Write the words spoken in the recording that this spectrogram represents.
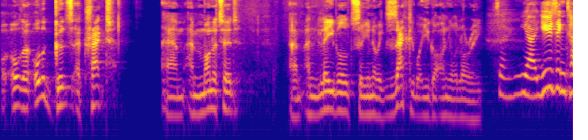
All the, all the goods are tracked um, and monitored um, and labeled so you know exactly what you got on your lorry. So, yeah, using te-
